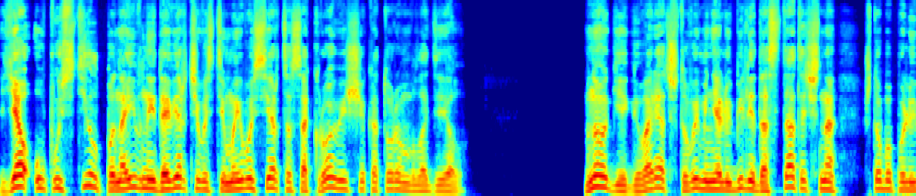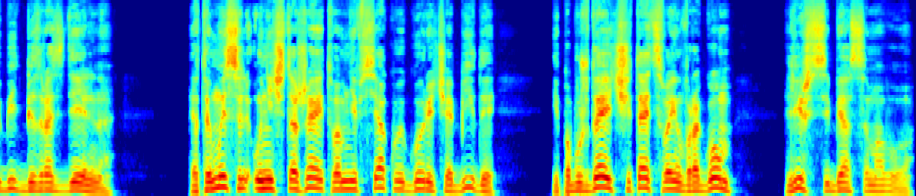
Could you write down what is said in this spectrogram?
Я упустил по наивной доверчивости моего сердца сокровище, которым владел. Многие говорят, что вы меня любили достаточно, чтобы полюбить безраздельно, эта мысль уничтожает во мне всякую горечь обиды и побуждает считать своим врагом лишь себя самого.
